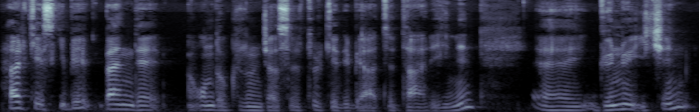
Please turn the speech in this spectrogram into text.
Herkes gibi ben de 19. asır Türk Edebiyatı tarihinin e, günü için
